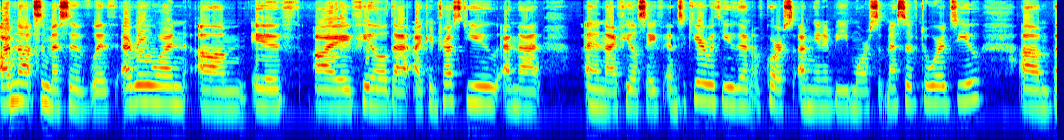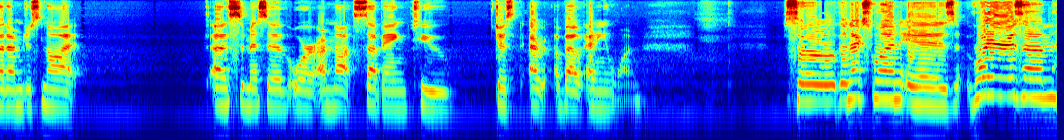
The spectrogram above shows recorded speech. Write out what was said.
I'm not submissive with everyone. Um, if I feel that I can trust you and that and I feel safe and secure with you, then of course I'm going to be more submissive towards you. Um, but I'm just not submissive or I'm not subbing to just about anyone. So the next one is voyeurism.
